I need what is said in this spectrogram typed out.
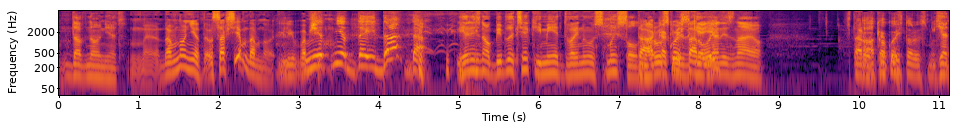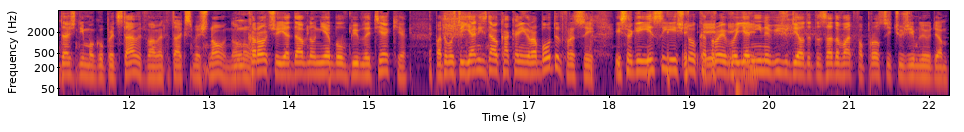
Давно нет. Давно нет, совсем давно? Или вообще? Нет, нет, да и да, да. Я не знаю, библиотека имеет двойной смысл Так, на русском какой языке, второй? я не знаю. Второй А какой второй смысл? Я даже не могу представить, вам это так смешно. Но, Ну. короче, я давно не был в библиотеке, потому что я не знаю, как они работают в России. И, Сергей, если есть что, которое я ненавижу делать, это задавать вопросы чужим людям.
